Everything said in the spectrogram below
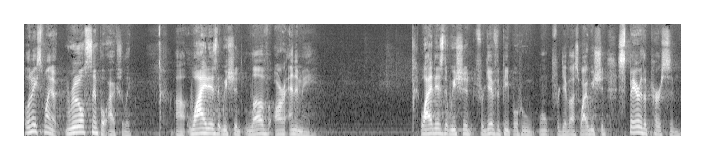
Well, let me explain it. Real simple, actually. Uh, why it is that we should love our enemy why it is that we should forgive the people who won't forgive us, why we should spare the person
